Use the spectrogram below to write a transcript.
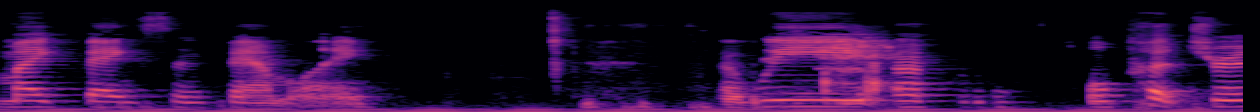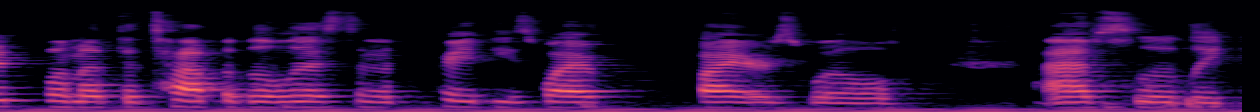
Mike Banks, and family. We um, will put Jerusalem at the top of the list and pray these wi- fires will absolutely.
